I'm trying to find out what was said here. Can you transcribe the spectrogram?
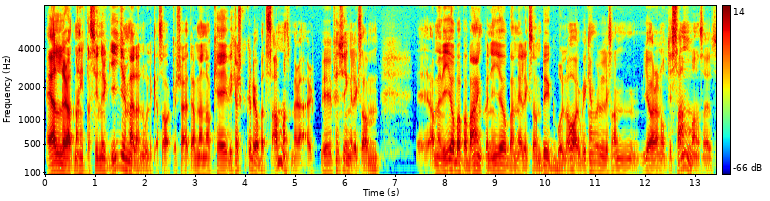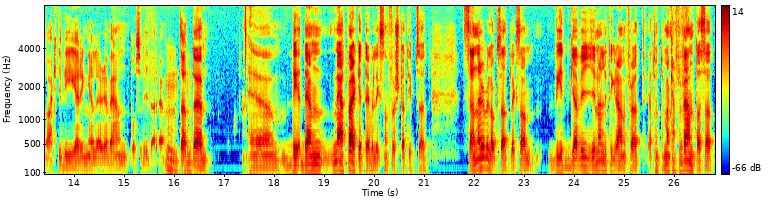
Eller att man hittar synergier mellan olika saker. Så att, ja men okej, vi kanske skulle kunna jobba tillsammans med det här. Det finns ju ingen liksom, eh, ja men vi jobbar på bank och ni jobbar med liksom byggbolag. Vi kan väl liksom göra något tillsammans, alltså aktivering eller event och så vidare. Mm. Så att, mm. Eh, Eh, det, den, nätverket är väl liksom första tipset. Sen är det väl också att liksom vidga vyerna lite grann för att jag tror inte man kan förvänta sig att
